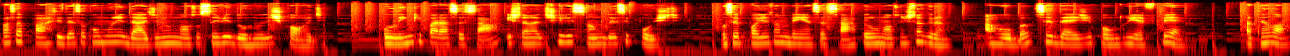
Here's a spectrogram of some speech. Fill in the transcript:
faça parte dessa comunidade no nosso servidor no Discord. O link para acessar está na descrição desse post. Você pode também acessar pelo nosso Instagram, cdeg.ifpe. Até lá!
